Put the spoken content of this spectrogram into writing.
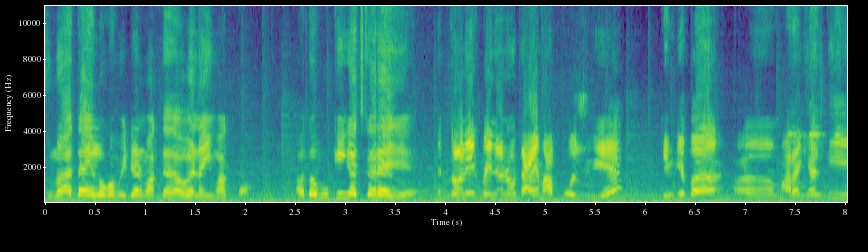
જૂના હતા એ લોકો મીટર માંગતા હતા હવે નહીં માંગતા. હવે તો બુકિંગ જ કરે છે. ત્રણ એક મહિનાનો ટાઈમ આપવો જોઈએ. કેમ કે મારા ખ્યાલથી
